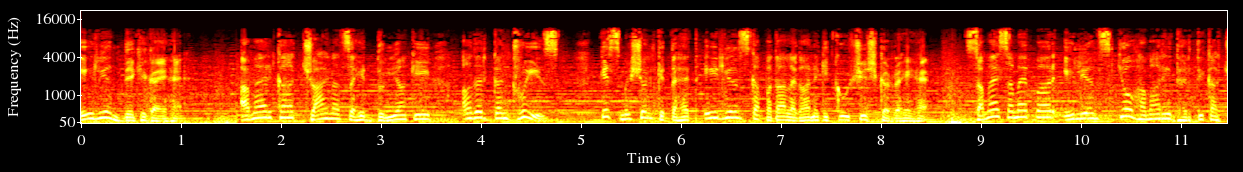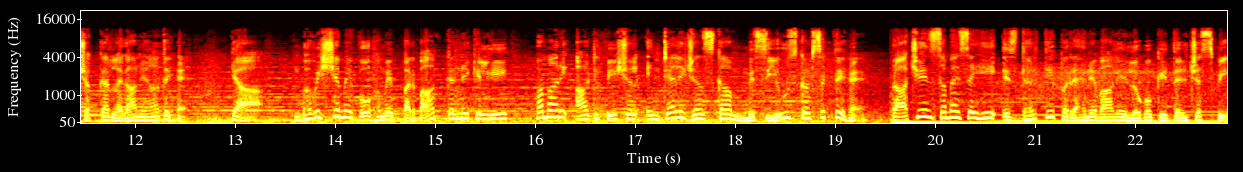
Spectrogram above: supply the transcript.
एलियन देखे गए हैं। अमेरिका, चाइना सहित दुनिया की अदर कंट्रीज़ किस मिशन के तहत एलियंस का पता लगाने की कोशिश कर रहे हैं? समय समय पर एलियंस क्यों हमारी धरती का चक्कर लगाने आते हैं? क्या भविष्य में वो हमें बर्बाद करने के लिए हमारी आर्टिफिशियल इंटेलिजेंस का मिसयूज कर सकते हैं? प्राचीन समय से ही इस धरती पर रहने वाले लोगों की दिलचस्पी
